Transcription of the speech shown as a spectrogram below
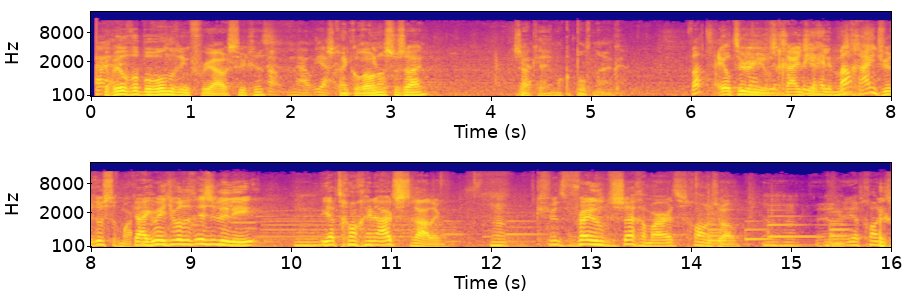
Ik heb heel veel bewondering voor jou, Sigrid. Als het geen corona zou zijn, zou ik je helemaal kapot neuken. Wat? Heel tuurlijk niet, dat is een je geintje. helemaal- een geintje, rustig maar. Kijk, weet je wat het is, Lily? Je hebt gewoon geen uitstraling. Ik vind het vervelend om te zeggen, maar het is gewoon zo. Je hebt gewoon iets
